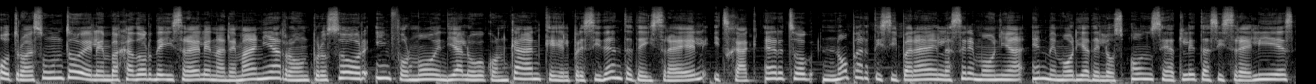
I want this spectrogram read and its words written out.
Otro asunto, el embajador de Israel en Alemania, Ron Prosor, informó en diálogo con Khan que el presidente de Israel, Itzhak Herzog, no participará en la ceremonia en memoria de los 11 atletas israelíes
